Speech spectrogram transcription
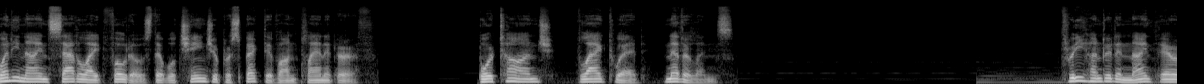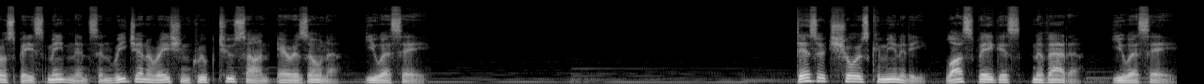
29 satellite photos that will change your perspective on planet Earth. Bourtange, Vlagtwedde, Netherlands. 309th Aerospace Maintenance and Regeneration Group Tucson, Arizona, USA. Desert Shores Community, Las Vegas, Nevada, USA.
